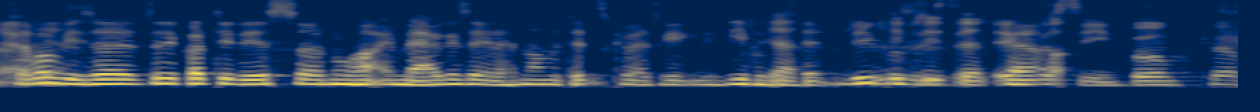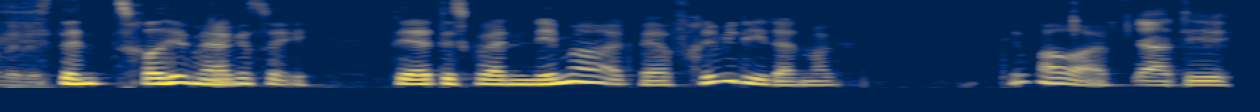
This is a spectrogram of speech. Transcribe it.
Nej, så var vi så, det er godt det, det så nu har en mærkesag, der handler om, at den skal være tilgængelig. Lige præcis Ja. ja. den. Lige Lige præcis, præcis den. den. Ja. Ekvastien, bum, kør med det. Den tredje mærkesag, det er, at det skal være nemmere at være frivillig i Danmark. Det er jo meget rart. Ja, det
